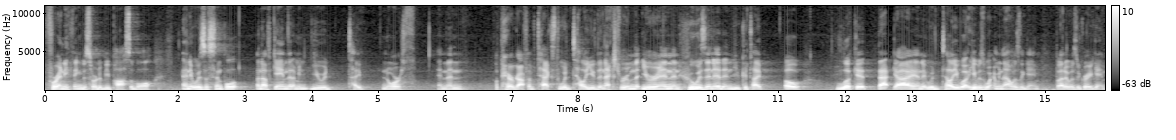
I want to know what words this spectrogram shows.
for anything to sort of be possible, and it was a simple enough game that I mean, you would type north, and then a paragraph of text would tell you the next room that you were in and who was in it, and you could type, oh, look at that guy, and it would tell you what he was wearing. I mean, that was the game, but it was a great game.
